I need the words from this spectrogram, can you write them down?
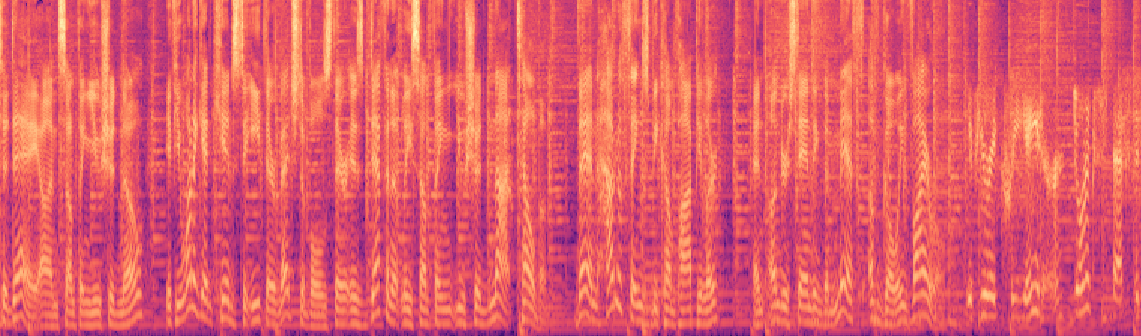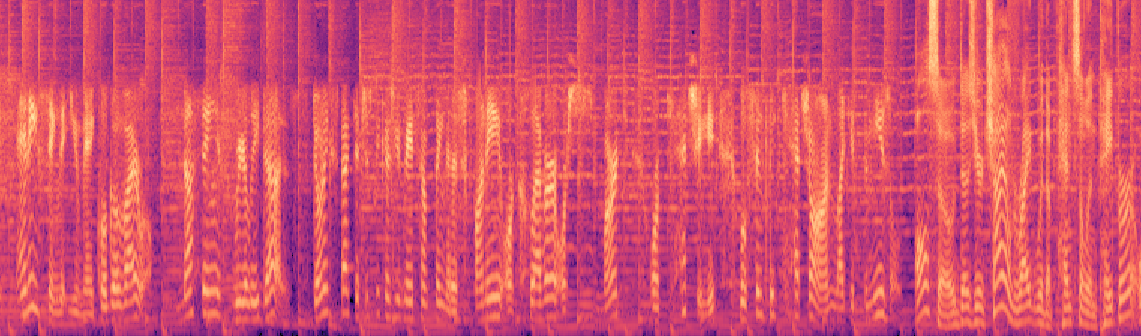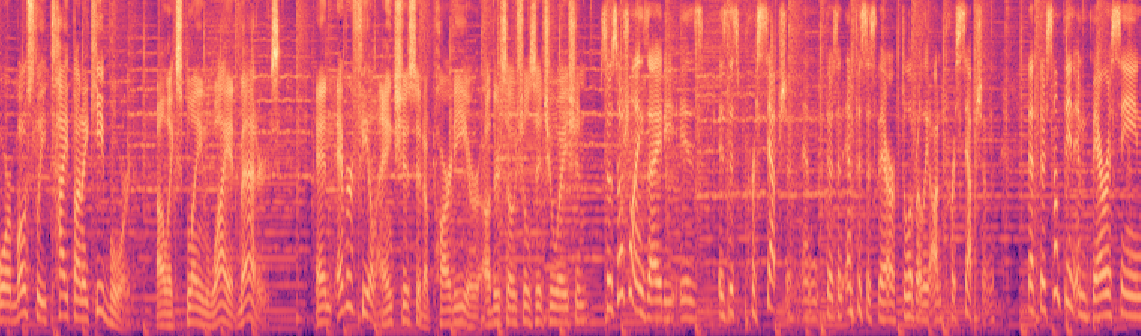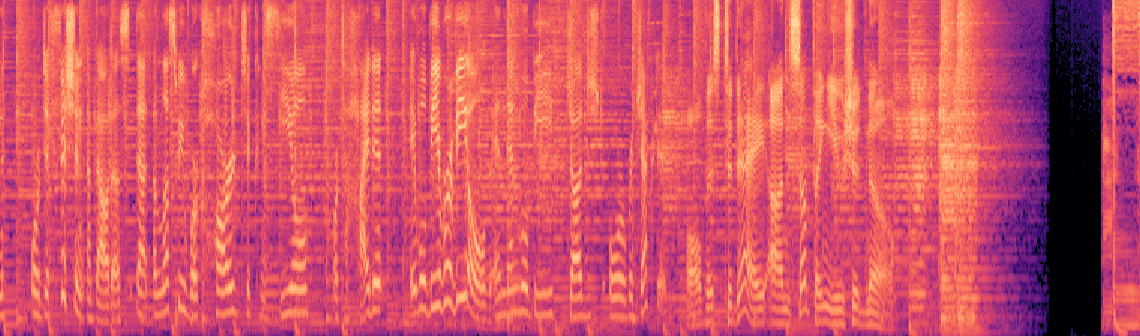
Today, on Something You Should Know, if you want to get kids to eat their vegetables, there is definitely something you should not tell them. Then, how do things become popular? And understanding the myth of going viral. If you're a creator, don't expect that anything that you make will go viral. Nothing really does. Don't expect that just because you've made something that is funny or clever or smart or catchy will simply catch on like it's the measles. Also, does your child write with a pencil and paper or mostly type on a keyboard? I'll explain why it matters. And ever feel anxious at a party or other social situation? So social anxiety is is this perception and there's an emphasis there deliberately on perception that there's something embarrassing or deficient about us that unless we work hard to conceal or to hide it, it will be revealed and then we'll be judged or rejected. All this today on Something You Should Know.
